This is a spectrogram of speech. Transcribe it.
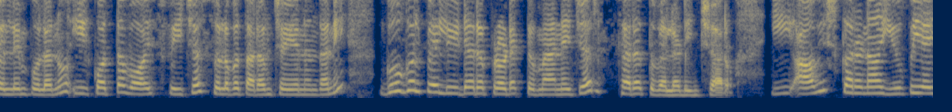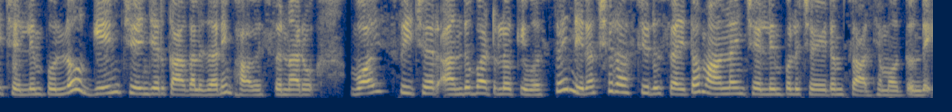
చెల్లింపులను ఈ కొత్త వాయిస్ ఫీచర్ సులభతరం చేయనుందని Google Pay leader product manager Sharath వెల్లడించారు. ఈ ఆవిష్కరణ యూపీఐ చెల్లింపుల్లో గేమ్ చేంజర్ కాగలదని భావిస్తున్నారు. వాయిస్ ఫీచర్ అందుబాటులోకి వస్తే నిరక్షరాస్యులు సైతం ఆన్లైన్ చెల్లింపులు చేయడం సాధ్యమవుతుంది.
